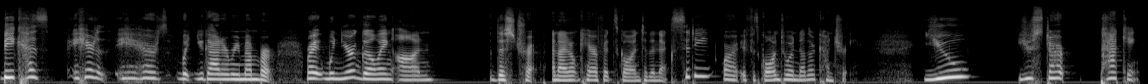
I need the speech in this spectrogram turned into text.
Because here's, here's what you got to remember, right? When you're going on this trip, and I don't care if it's going to the next city or if it's going to another country, you you start packing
